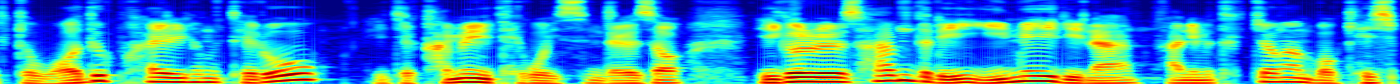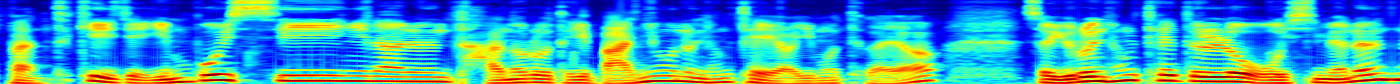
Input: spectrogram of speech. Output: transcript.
이렇게 워드 파일 형태로 이제 감염이 되고 있습니다. 그래서 이거를 사람들이 이메일이나 아니면 특정한 뭐 게시판, 특히 이제 invoicing이라는 단어로 되게 많이 오는 형태예요. Emotet가요. 그래서 이런 형태들로 오시면은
